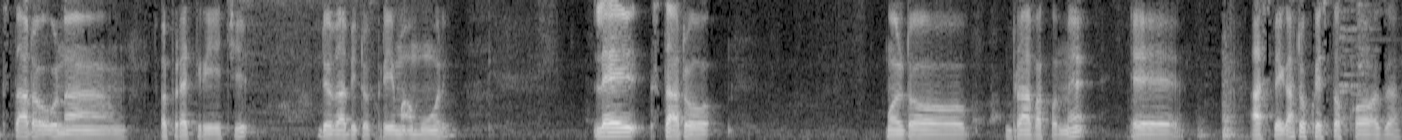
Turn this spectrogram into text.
stato una operatrice dove abito prima a Muri. Lei è stata molto brava con me e ha spiegato questa cosa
